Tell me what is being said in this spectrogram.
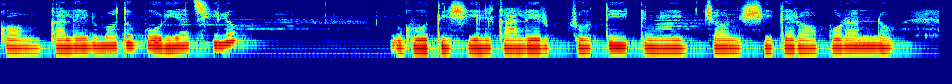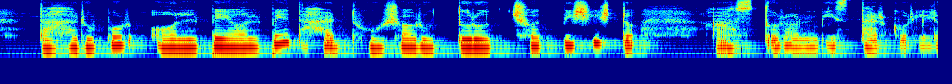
কঙ্কালের মতো পড়িয়াছিল গতিশীল কালের প্রতীক নির্জন শীতের অপরাহ্ন, তাহার উপর অল্পে অল্পে তাহার ধূসর উত্তরোচ্ছদ বিশিষ্ট আস্তরণ বিস্তার করিল।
